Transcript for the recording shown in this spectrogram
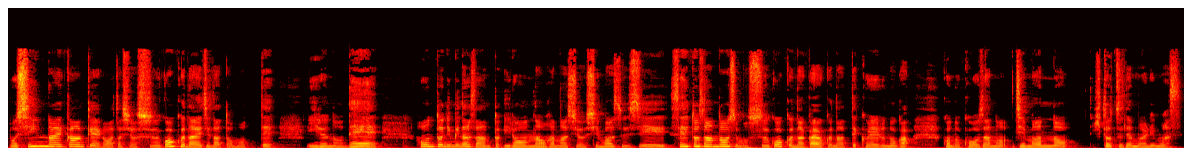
もう信頼関係が私はすごく大事だと思っているので、本当に皆さんといろんなお話をしますし、生徒さん同士もすごく仲良くなってくれるのが、この講座の自慢の一つでもあります。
